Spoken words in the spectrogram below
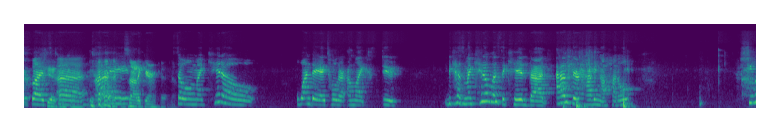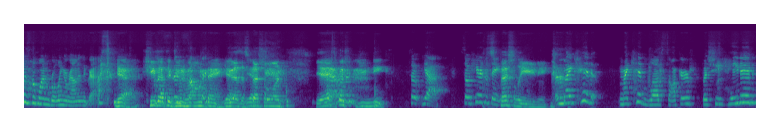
but She has no uh i it's not a Karen cut. No. so my kiddo one day i told her i'm like dude, because my kiddo was the kid that, as they're having a huddle, she was the one rolling around in the grass. Yeah, she's out there doing her own Soccer. thing. You Yes, had the yes. special one. Yeah, Yeah. special, unique. So yeah. So here's the thing. Especially unique. my kid my kid loves soccer, but she hated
